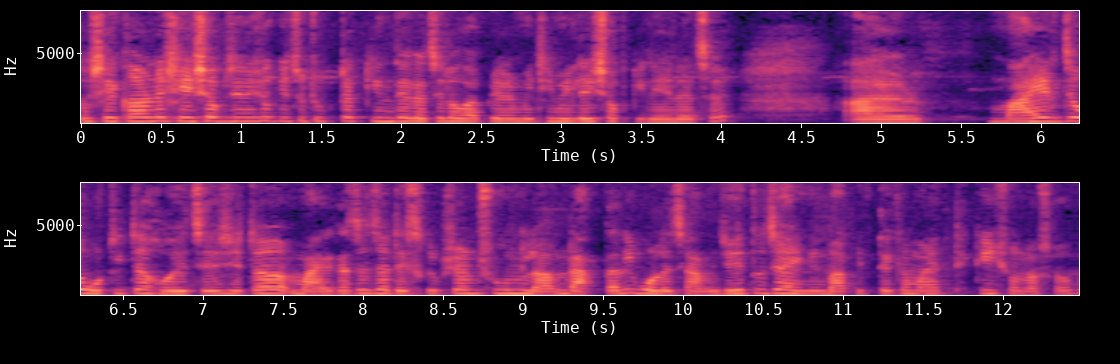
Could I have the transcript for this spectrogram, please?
তো সেই কারণে সেই সব জিনিসও কিছু টুকটাক কিনতে গেছিল, বাপি আর মিঠি মিলেই সব কিনে এনেছে। আর মায়ের যে ওটিটা হয়েছে, সেটা মায়ের কাছে যা ডেসক্রিপশন শুনলাম, ডাক্তারই বলেছে, আমি যেহেতু যাইনি, বাপির থেকে মায়ের থেকেই শোনা সব।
